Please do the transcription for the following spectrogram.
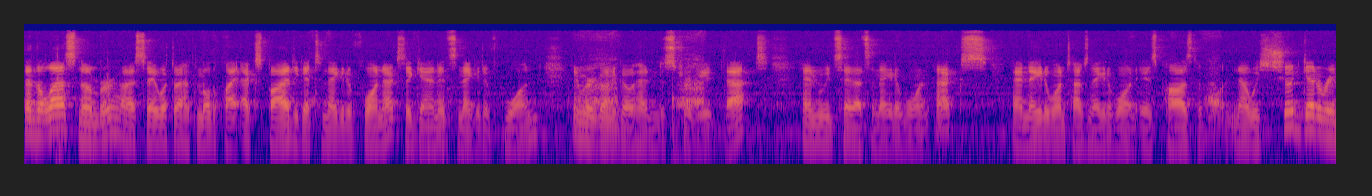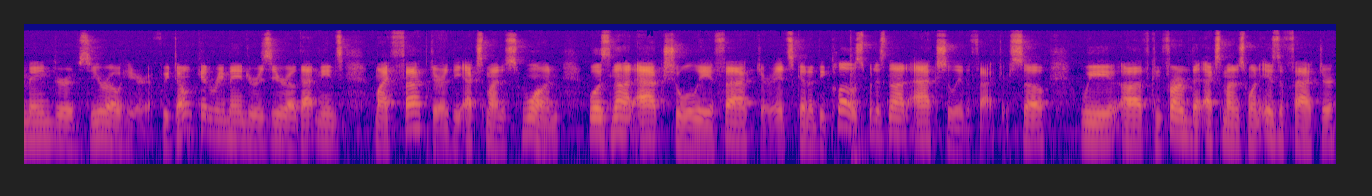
Then the last number, I say what do I have to multiply x by to get to negative 1x? Again, it's negative 1. And we're going to go ahead and distribute that. And we'd say that's a negative 1x and negative 1 times negative 1 is positive 1. Now we should get a remainder of 0 here. If we don't get a remainder of 0, that means my factor, the x minus 1, was not actually a factor. It's going to be close, but it's not actually the factor. So we uh, have confirmed that x minus 1 is a factor,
